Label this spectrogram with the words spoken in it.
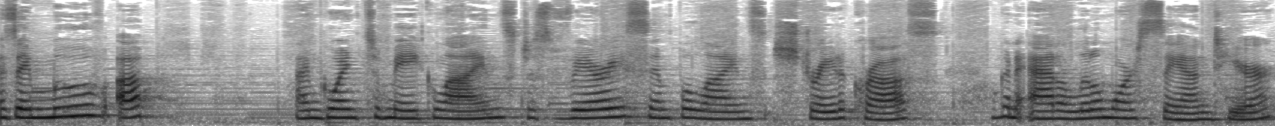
as I move up, I'm going to make lines, just very simple lines straight across. I'm going to add a little more sand here.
